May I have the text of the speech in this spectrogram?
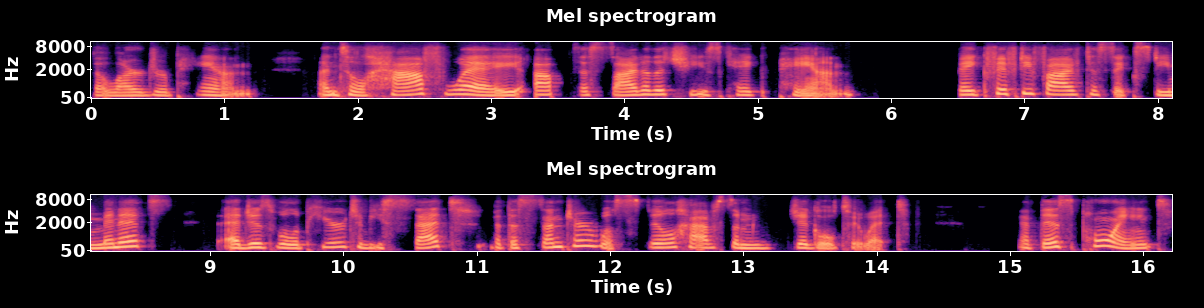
the larger pan until halfway up the side of the cheesecake pan. Bake 55 to 60 minutes. The edges will appear to be set, but the center will still have some jiggle to it. At this point,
